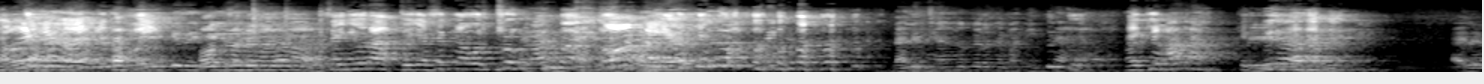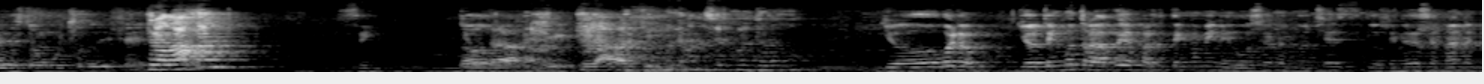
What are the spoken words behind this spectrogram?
No, déjalo, déjalo, Otra semana más. Señora, pues ya se acabó el programa. No, déjelo. Dale echando pero semanita. Hay que barra, te Sí. cuida. A él le gustó mucho, lo dice. ¿Trabajan? Sí. Todos trabajan, sí, claro, sí. ¿Cómo le van a hacer con el trabajo? Yo, bueno, yo tengo trabajo y aparte tengo mi negocio en las noches, los fines de semana.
